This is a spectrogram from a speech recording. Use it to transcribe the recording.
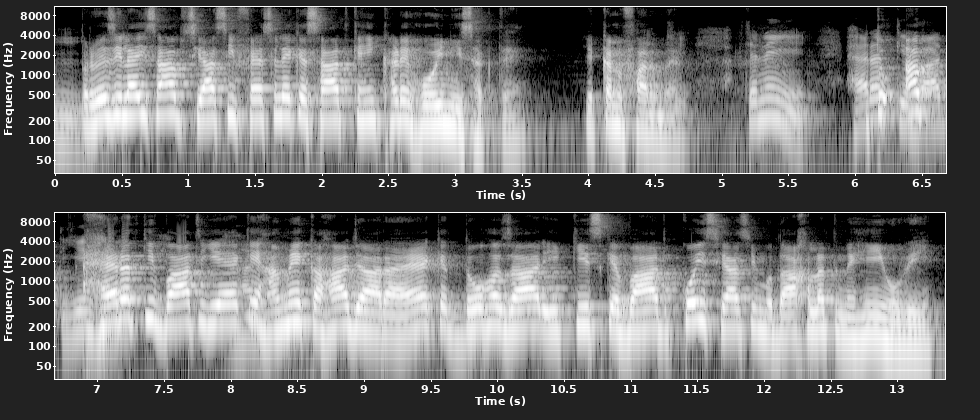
हम्म। परवेज इलाई साहब सियासी फैसले के साथ कहीं खड़े हो ही नहीं सकते। ये कन्फर्म है। अच्छा नहीं हैरत तो की अब बात ये हैरत की बात यह है कि हाँ। हमें कहा जा रहा है कि 2021 के बाद कोई सियासी मुदाखलत नहीं हुई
